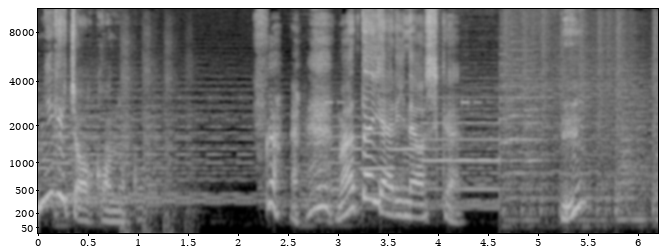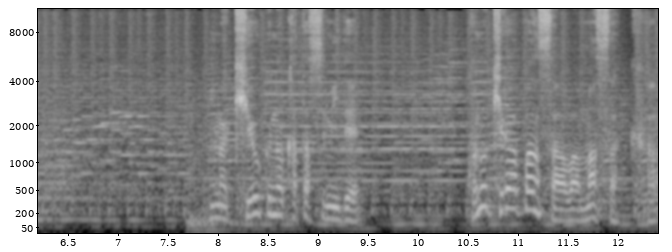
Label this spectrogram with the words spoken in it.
逃げちゃあかんのか。またやり直しか。ん今、記憶の片隅で、このキラーパンサーはまさか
